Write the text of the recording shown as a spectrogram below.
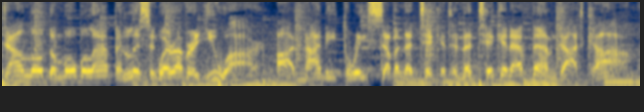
Download the mobile app and listen wherever you are on 93.7 The Ticket and theticketfm.com.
